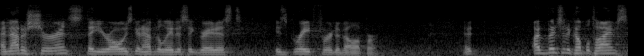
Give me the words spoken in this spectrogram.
And that assurance that you're always going to have the latest and greatest is great for a developer. It, I've mentioned a couple times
